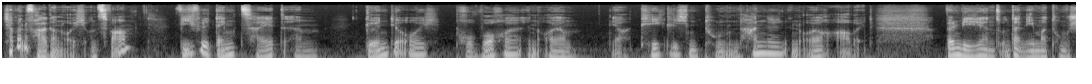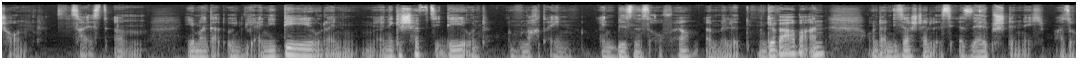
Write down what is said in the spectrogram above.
Ich habe eine Frage an euch und zwar, wie viel Denkzeit ähm, gönnt ihr euch pro Woche in eurem ja, täglichen Tun und Handeln, in eurer Arbeit? Wenn wir hier ins Unternehmertum schauen, das heißt, ähm, jemand hat irgendwie eine Idee oder ein, eine Geschäftsidee und, und macht ein, ein Business auf. Ja? Er meldet ein Gewerbe an und an dieser Stelle ist er selbstständig. Also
